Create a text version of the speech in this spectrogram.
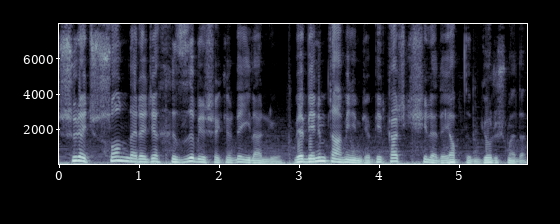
Süreç son derece hızlı bir şekilde ilerliyor ve benim tahminimce birkaç kişiyle de yaptığım görüşmede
